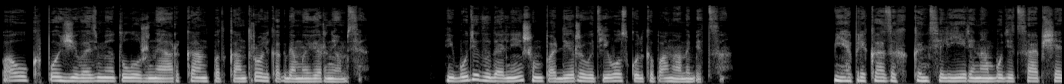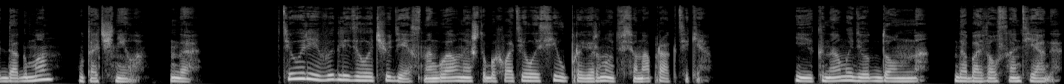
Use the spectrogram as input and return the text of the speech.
Паук позже возьмет ложный аркан под контроль, когда мы вернемся, и будет в дальнейшем поддерживать его сколько понадобится. «И о приказах консильери нам будет сообщать Дагман?» — уточнила. «Да». В теории выглядело чудесно, главное, чтобы хватило сил провернуть все на практике. «И к нам идет Донна», — добавил Сантьяго.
